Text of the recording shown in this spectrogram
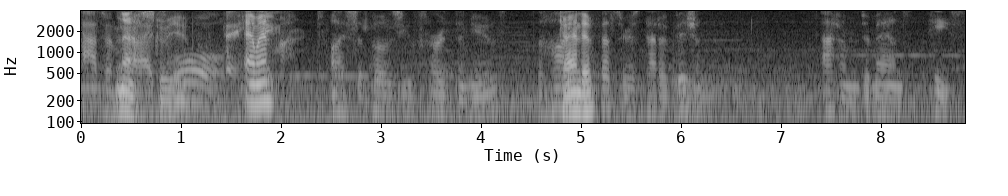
Atom Nah, guides screw you. all. Hey, Hey, man. Dima. I suppose you've heard the news? The High Kind of. Confessor has had a vision. Atom demands peace.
